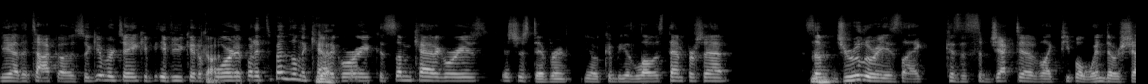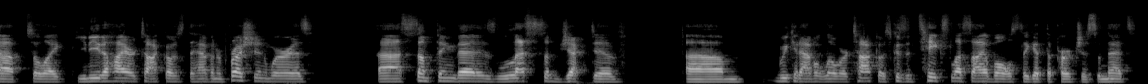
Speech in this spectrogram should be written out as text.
Yeah, the tacos. So give or take, if, if you could Got afford it. it. but it depends on the category because yeah. some categories it's just different. You know, it could be as low as ten percent. Some mm-hmm. jewelry is like because it's subjective. Like people window shop, so like you need a higher tacos to have an impression. Whereas uh, something that is less subjective, um, we could have a lower tacos because it takes less eyeballs to get the purchase, and that's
